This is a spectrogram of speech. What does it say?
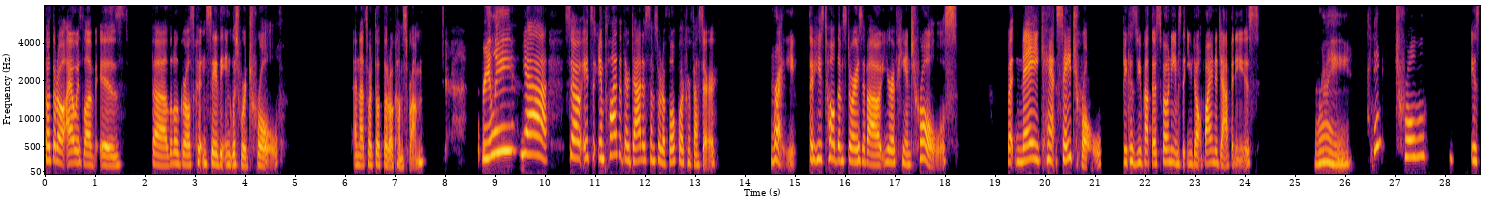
Totoro, I always love is the little girls couldn't say the English word troll. And that's where Totoro comes from. Really? Yeah. So it's implied that their dad is some sort of folklore professor. Right. So he's told them stories about European trolls. But Mei can't say troll because you've got those phonemes that you don't find in Japanese. Right. I think troll is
